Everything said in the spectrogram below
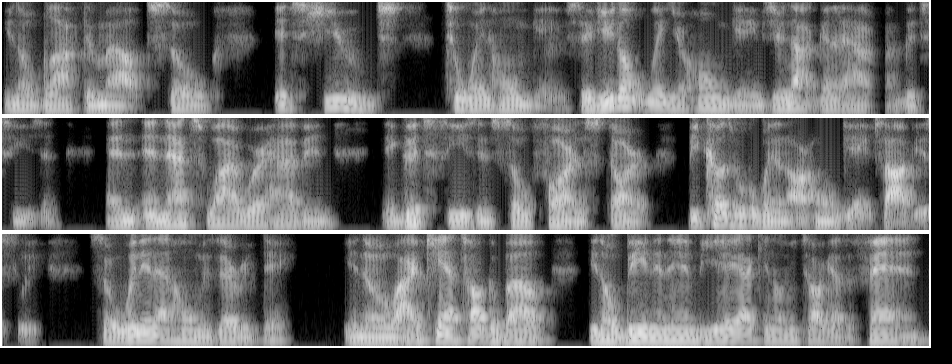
you know, block them out. So it's huge to win home games. If you don't win your home games, you're not going to have a good season. And and that's why we're having a good season so far to start because we're winning our home games, obviously. So winning at home is everything. You know, I can't talk about, you know, being in the NBA. I can only talk as a fan,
